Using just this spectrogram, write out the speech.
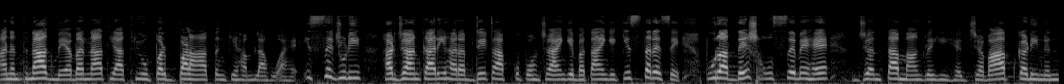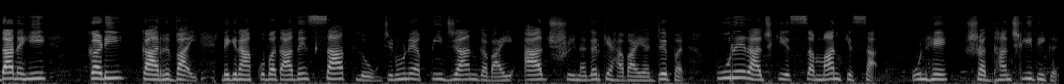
अनंतनाग में अमरनाथ यात्रियों पर बड़ा आतंकी हमला हुआ है। इससे जुड़ी हर जानकारी, हर अपडेट आपको पहुंचाएँगे, बताएँगे किस तरह से पूरा देश गुस्से में है। जनता मांग रही है जवाब, कड़ी निंदा नहीं, कड़ी कार्रवाई। लेकिन आपको बता दें, सात लोग जिन्होंने अपनी जान गंवाई आज श्रीनगर के हवाई अड्डे पर पूरे राजकीय सम्मान के साथ, उन्हें श्रद्धांजलि दी गई।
